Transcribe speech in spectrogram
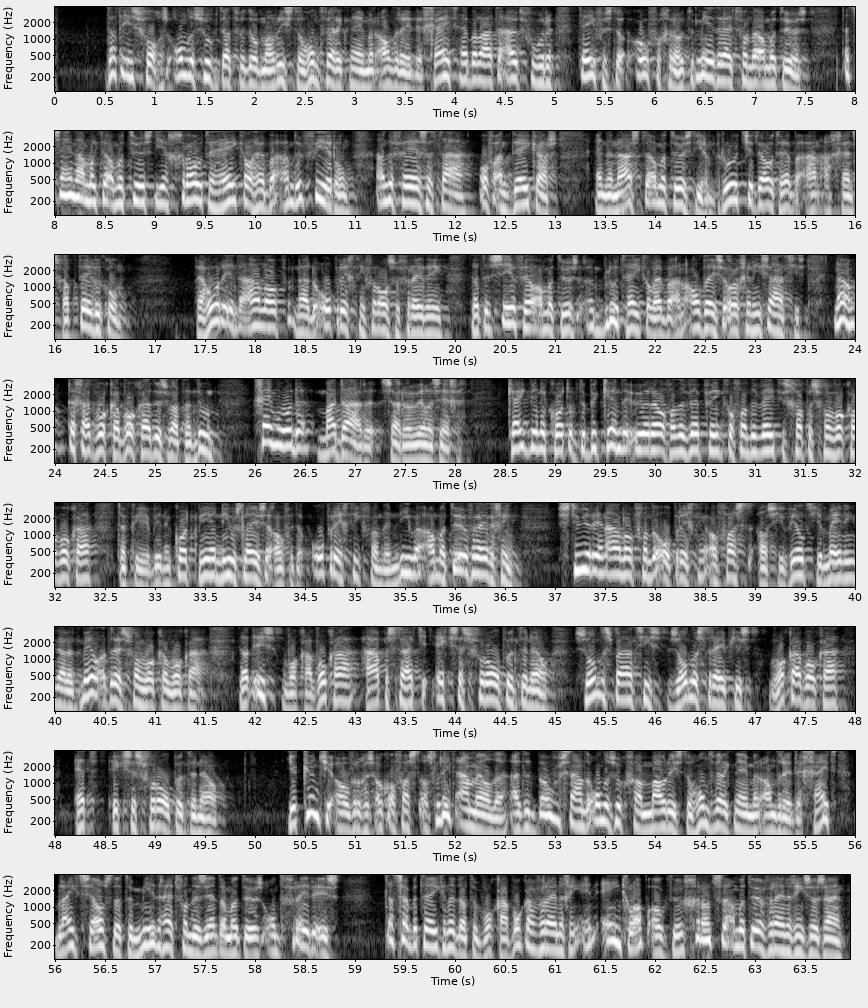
Dat is volgens onderzoek dat we door Maurice de hondwerknemer André de Geit hebben laten uitvoeren, tevens de overgrote meerderheid van de amateurs. Dat zijn namelijk de amateurs die een grote hekel hebben aan de Veron, aan de VSSA of aan Decars. En daarnaast de amateurs die een broertje dood hebben aan agentschap Telecom. Wij horen in de aanloop naar de oprichting van onze vereniging dat er zeer veel amateurs een bloedhekel hebben aan al deze organisaties. Nou, daar gaat Wokka Wokka dus wat aan doen. Geen woorden, maar daden, zouden we willen zeggen. Kijk binnenkort op de bekende URL van de webwinkel van de wetenschappers van Wokka Wokka. Daar kun je binnenkort meer nieuws lezen over de oprichting van de nieuwe amateurvereniging. Stuur in aanloop van de oprichting alvast, als je wilt, je mening naar het mailadres van Wokka Wokka. Dat is wokkawokka, apenstaartje. Zonder spaties, zonder streepjes, wokkawokka, at. Je kunt je overigens ook alvast als lid aanmelden. Uit het bovenstaande onderzoek van Maurice de hondwerknemer André de Geit blijkt zelfs dat de meerderheid van de zendamateurs ontevreden is. Dat zou betekenen dat de Wokka Wokka vereniging in één klap ook de grootste amateurvereniging zou zijn.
